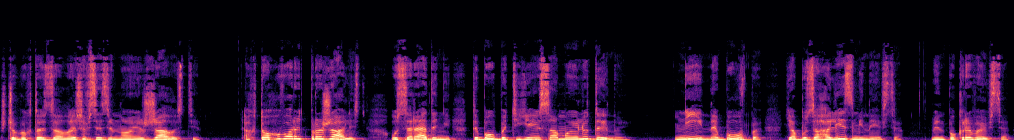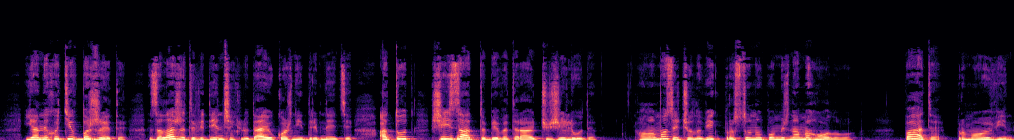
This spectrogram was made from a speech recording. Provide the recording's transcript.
щоб хтось залишився зі мною з жалості. А хто говорить про жалість? Усередині ти був би тією самою людиною. Ні, не був би, я б взагалі змінився. Він покривився. Я не хотів би жити, залежати від інших людей у кожній дрібниці, а тут ще й зад тобі витирають чужі люди. Голомозий чоловік просунув поміж нами голову. Пате, промовив він,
